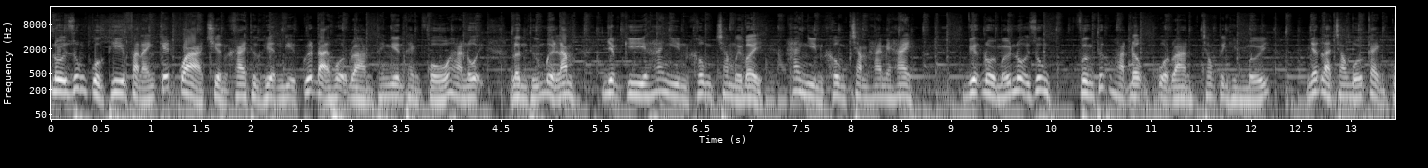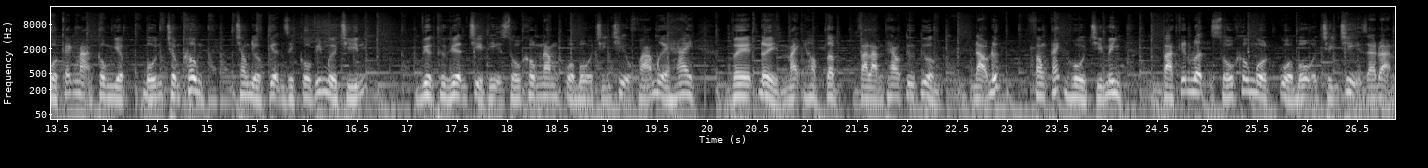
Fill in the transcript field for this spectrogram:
Nội dung cuộc thi phản ánh kết quả triển khai thực hiện nghị quyết Đại hội Đoàn Thanh niên thành phố Hà Nội lần thứ 15, nhiệm kỳ 2017-2022. Việc đổi mới nội dung, phương thức hoạt động của đoàn trong tình hình mới, nhất là trong bối cảnh cuộc cách mạng công nghiệp 4.0 trong điều kiện dịch Covid-19 việc thực hiện chỉ thị số 05 của Bộ Chính trị khóa 12 về đẩy mạnh học tập và làm theo tư tưởng, đạo đức, phong cách Hồ Chí Minh và kết luận số 01 của Bộ Chính trị giai đoạn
